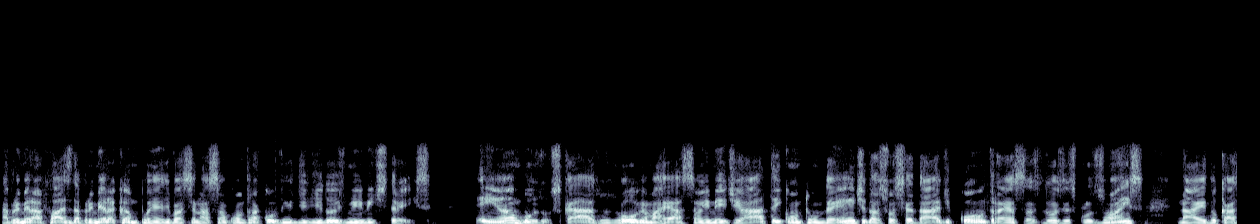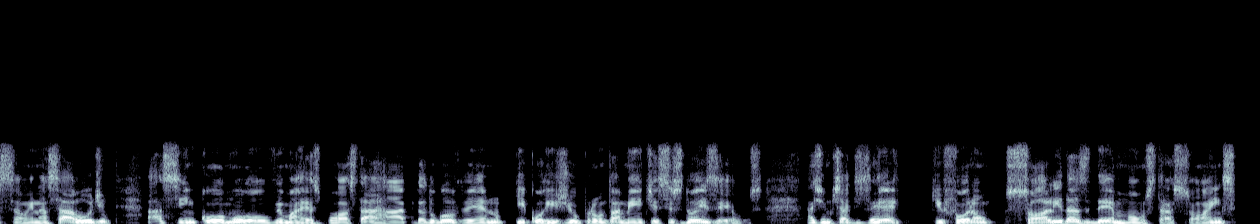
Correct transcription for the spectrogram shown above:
na primeira fase da primeira campanha de vacinação contra a Covid de 2023. Em ambos os casos, houve uma reação imediata e contundente da sociedade contra essas duas exclusões, na educação e na saúde, assim como houve uma resposta rápida do governo que corrigiu prontamente esses dois erros. A gente precisa dizer que foram sólidas demonstrações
